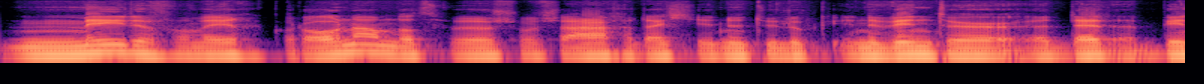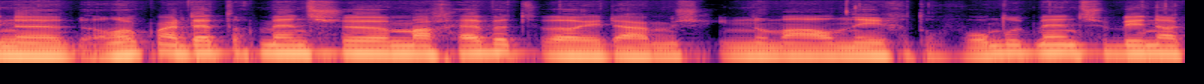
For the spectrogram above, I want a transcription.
mede vanwege corona, omdat we zo zagen dat je natuurlijk in de winter uh, binnen dan ook maar 30 mensen mag hebben. Terwijl je daar misschien normaal 90 of 100 mensen binnen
